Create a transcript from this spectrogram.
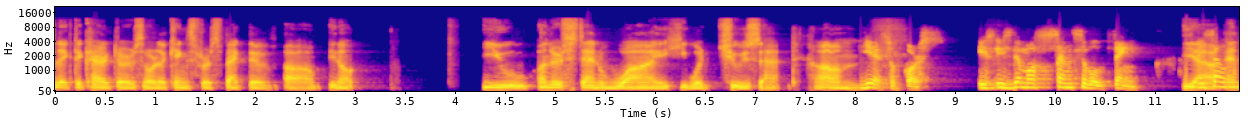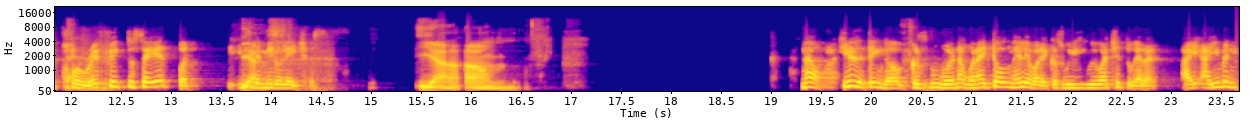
like the characters or the king's perspective, um, you know, you understand why he would choose that. Um, Yes, of course. It's, it's the most sensible thing. yeah, it sounds and horrific to say it, but it's the Middle Ages. yeah, um, Now, here's the thing, though, because when I, when I told Nelly about it, because we, we watched it together, I, I even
